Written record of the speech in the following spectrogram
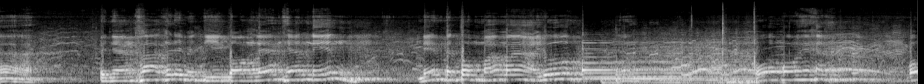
อ่าเป็นอย่างพระก็ได้ไปตีกองแรงแทนเน้น เน้นไปต้มมาม่าอยู่ บ่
